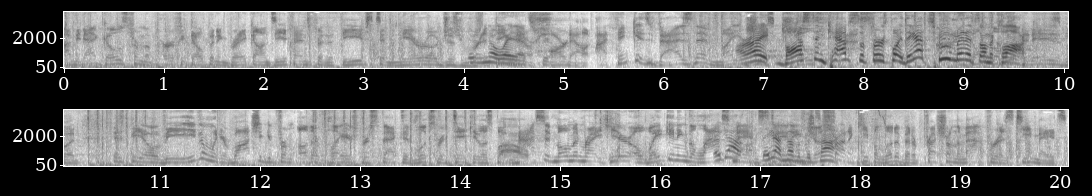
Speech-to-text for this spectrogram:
I mean, that goes from a perfect opening break on defense for the Thieves to Nero just There's ripping no way their that's true. heart out. I think his Vaznev might All right, just Boston kill caps the first point. They got two minutes on the Don't know what clock. It is, but this POV, even when you're watching it from other players' perspective, looks ridiculous. But massive moment right here, awakening the last got- man they got nothing but just time. trying to keep a little bit of pressure on the map for his teammates.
